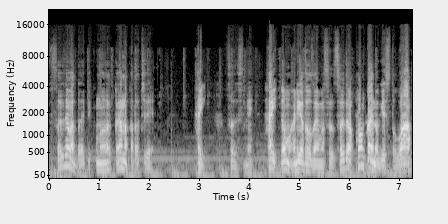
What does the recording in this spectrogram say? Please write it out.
それでは大体このような形で。はい。そうですね。はい。どうもありがとうございます。それでは今回のゲストは、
